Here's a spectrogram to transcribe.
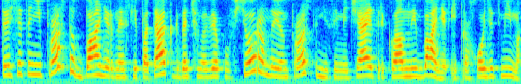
То есть это не просто баннерная слепота, когда человеку все равно, и он просто не замечает рекламный баннер и проходит мимо.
